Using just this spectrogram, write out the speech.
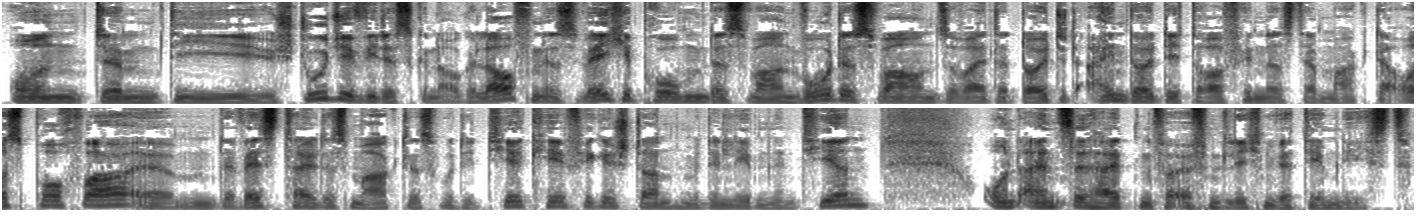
Und ähm, die Studie, wie das genau gelaufen ist, welche Proben das waren, wo das war und so weiter, deutet eindeutig darauf hin, dass der Markt der Ausbruch war, ähm, der Westteil des Marktes, wo die Tierkäfige standen mit den lebenden Tieren. Und Einzelheiten veröffentlichen wir demnächst.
